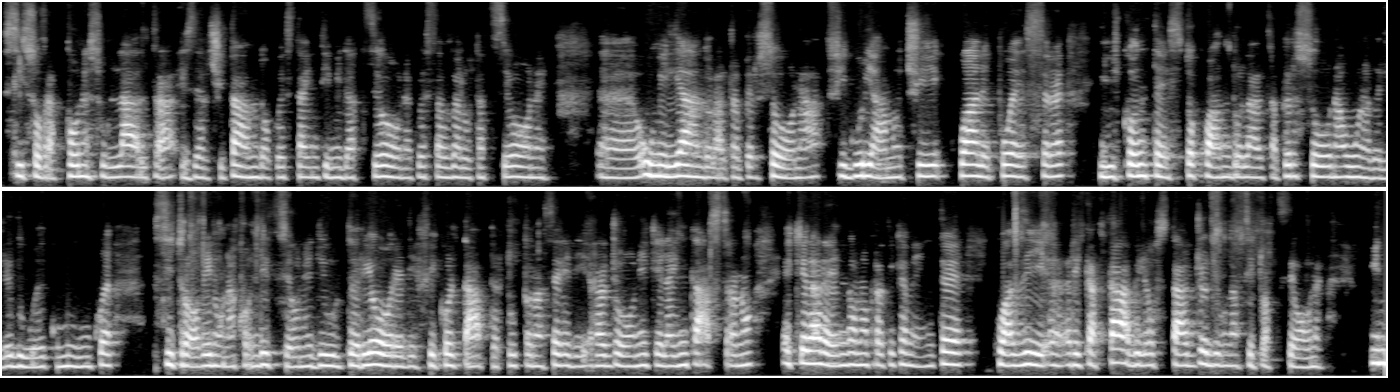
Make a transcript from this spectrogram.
si sovrappone sull'altra esercitando questa intimidazione, questa svalutazione, eh, umiliando l'altra persona, figuriamoci quale può essere il contesto quando l'altra persona, una delle due comunque, si trovi in una condizione di ulteriore difficoltà per tutta una serie di ragioni che la incastrano e che la rendono praticamente quasi eh, ricattabile, ostaggio di una situazione in,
